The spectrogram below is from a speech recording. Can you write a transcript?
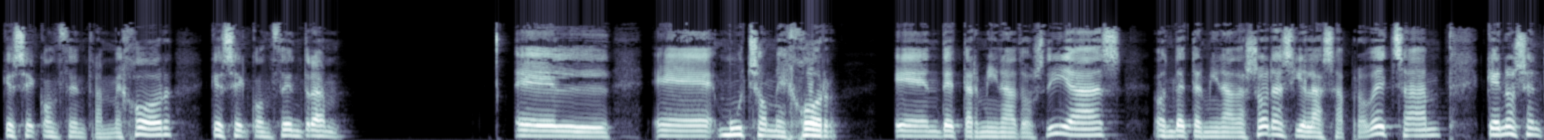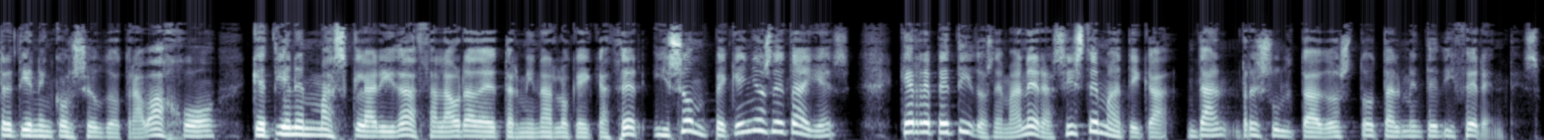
que se concentran mejor, que se concentran eh, mucho mejor en determinados días o en determinadas horas y las aprovechan, que no se entretienen con pseudo trabajo, que tienen más claridad a la hora de determinar lo que hay que hacer y son pequeños detalles que repetidos de manera sistemática dan resultados totalmente diferentes.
